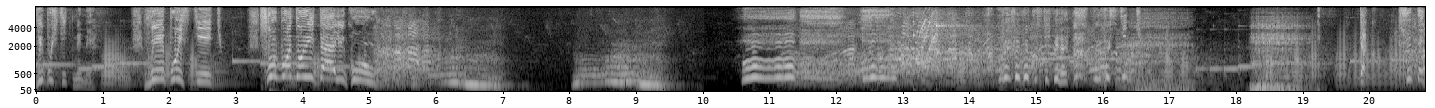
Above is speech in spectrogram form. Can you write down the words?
Випустіть мене. Випустіть! Свободу Віталіку! Ви, ви, випустіть мене! Так, що таке?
